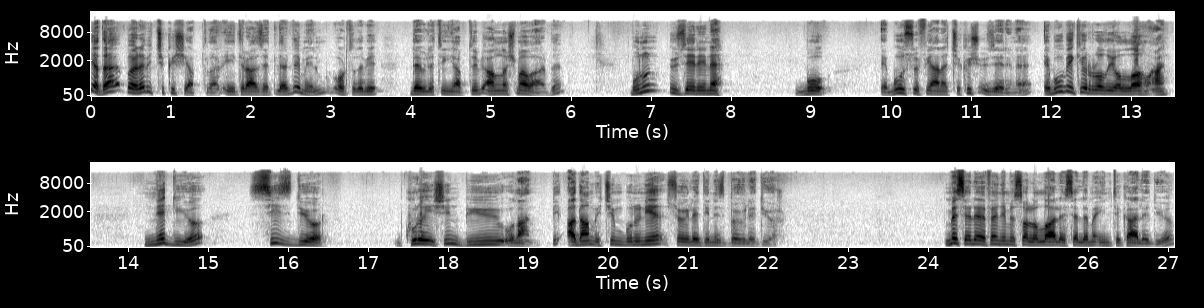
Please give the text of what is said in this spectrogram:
Ya da böyle bir çıkış yaptılar. İtiraz ettiler demeyelim. Ortada bir devletin yaptığı bir anlaşma vardı. Bunun üzerine bu Ebu Süfyan'a çıkış üzerine Ebu Bekir radıyallahu anh ne diyor? Siz diyor Kureyş'in büyüğü olan bir adam için bunu niye söylediniz böyle diyor. Mesele Efendimiz sallallahu aleyhi ve selleme intikal ediyor.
